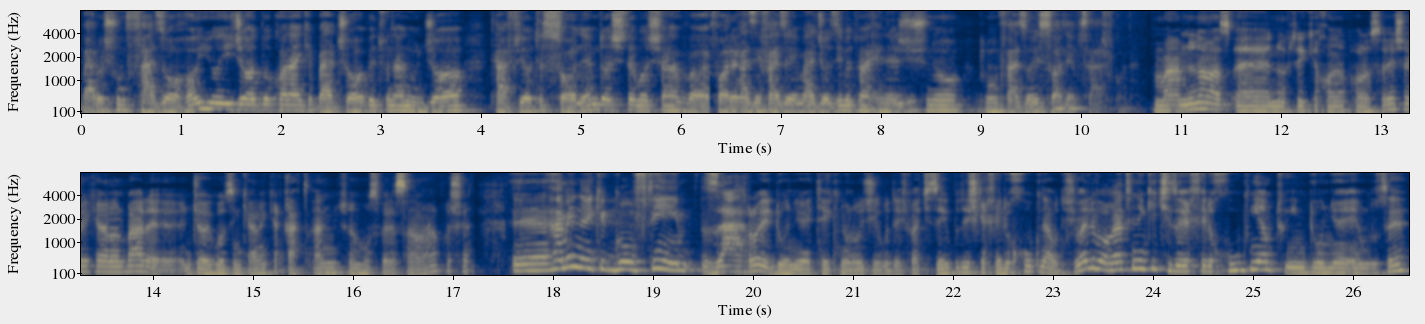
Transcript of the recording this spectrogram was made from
براشون فضاهایی رو ایجاد بکنن که بچه ها بتونن اونجا تفریحات سالم داشته باشن و فارغ از این فضای مجازی بتونن انرژیشون رو تو اون فضای سالم صرف کنن. ممنونم از نکته که خانم پاراسا اشاره کردن. بر جایگزین کردن که قطعا می‌تونه مثبت ثمر باشه. همین که گفتیم زهرای دنیای تکنولوژی بودش و چیزایی بودش که خیلی خوب نبودش. ولی واقعیت اینه که چیزای خیلی خوبی هم تو این دنیای امروزه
